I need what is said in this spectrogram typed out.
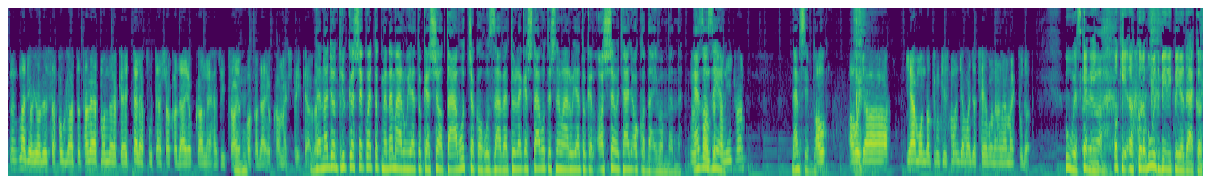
Ez nagyon jól összefoglaltat, ha lehet mondani, hogy egy terepfutás akadályokkal nehezítve, Mhm. uh-huh. akadályokkal megspékelve. De nagyon trükkösek vagytok, mert nem áruljátok el se a távot, csak a hozzávetőleges távot, és nem áruljátok el azt se, hogy hány akadály van benne. Ez Pontosan azért így van. nem szép dolog. Ahogy, ahogy a jelmondatunk is mondja, hogy a célvonalnál megtudod. Hú, ez kemény. Oké, okay, akkor a múltbéli példákat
